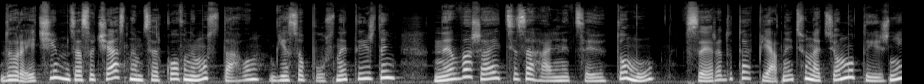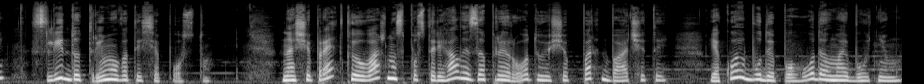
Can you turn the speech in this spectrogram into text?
До речі, за сучасним церковним уставом б'єсопусний тиждень не вважається загальницею, тому в середу та п'ятницю на цьому тижні слід дотримуватися посту. Наші предки уважно спостерігали за природою, щоб передбачити, якою буде погода в майбутньому.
